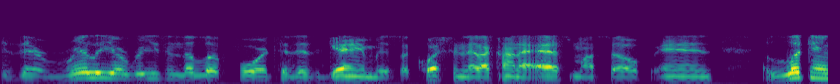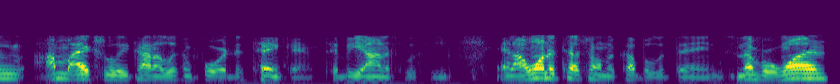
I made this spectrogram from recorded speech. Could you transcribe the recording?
is there really a reason to look forward to this game? Is a question that I kind of asked myself, and looking, I'm actually kind of looking forward to tanking, to be honest with you. And I want to touch on a couple of things. Number one,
